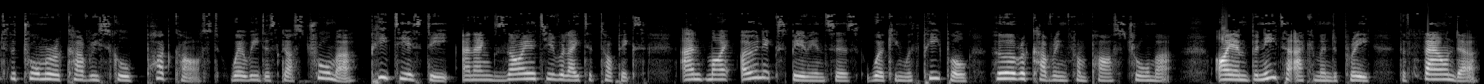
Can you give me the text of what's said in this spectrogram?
to the Trauma Recovery School podcast, where we discuss trauma, PTSD, and anxiety related topics and my own experiences working with people who are recovering from past trauma. I am Benita Ackerman Dupree, the founder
